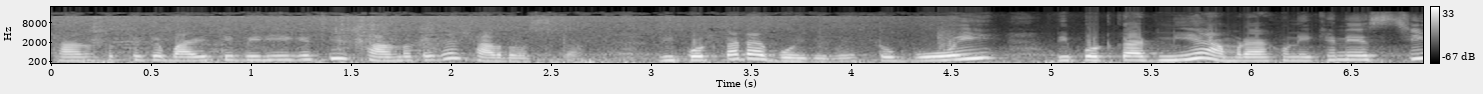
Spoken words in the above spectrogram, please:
সাড়ে নটা থেকে বাড়িতে বেরিয়ে গেছি। সাড়ে নটা থেকে সাড়ে দশটা। রিপোর্ট কার্ড আর বই দেবে। তো বই রিপোর্ট কার্ড নিয়ে আমরা এখন এখানে এসেছি।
